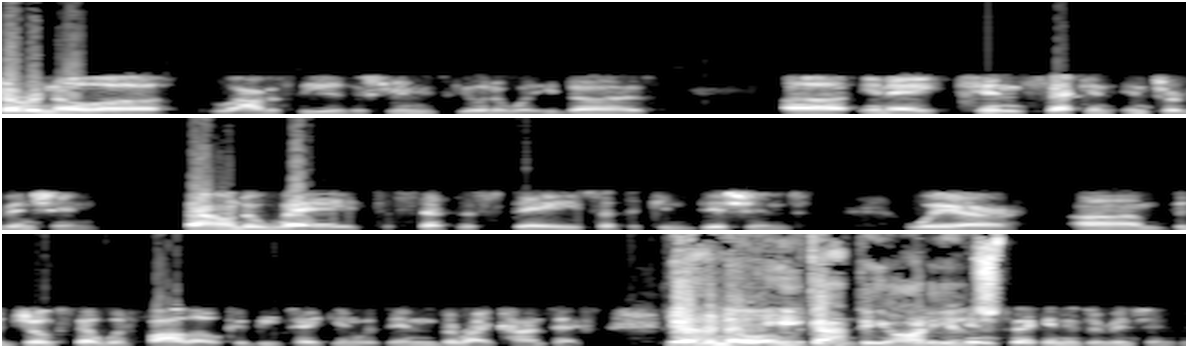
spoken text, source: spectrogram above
Trevor Noah, who obviously is extremely skilled at what he does, uh, in a 10 second intervention, found a way to set the stage, set the conditions where um, the jokes that would follow could be taken within the right context. Yeah, Noah, he got the audience. 10 second intervention.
